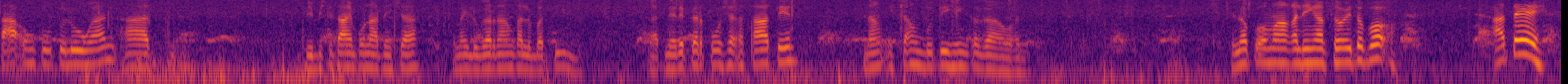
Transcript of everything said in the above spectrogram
taong tutulungan at bibisitahin po natin siya sa may lugar ng Talubatib. At nirepair po siya sa atin ng isang butihing kagawad. Hello po mga kalingap. So ito po. Ate!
